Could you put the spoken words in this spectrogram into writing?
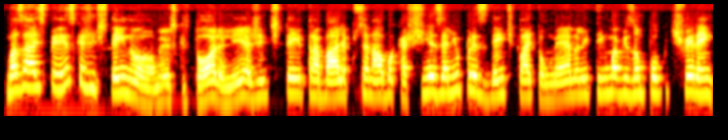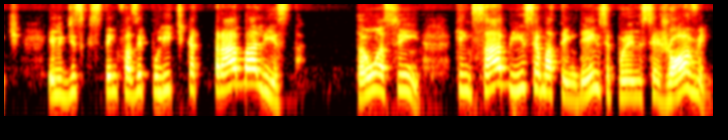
Mas a experiência que a gente tem no meu escritório ali, a gente tem, trabalha para o Senalba Caxias e ali o presidente Clayton Mello ele tem uma visão um pouco diferente. Ele diz que se tem que fazer política trabalhista. Então, assim, quem sabe isso é uma tendência por ele ser jovem,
